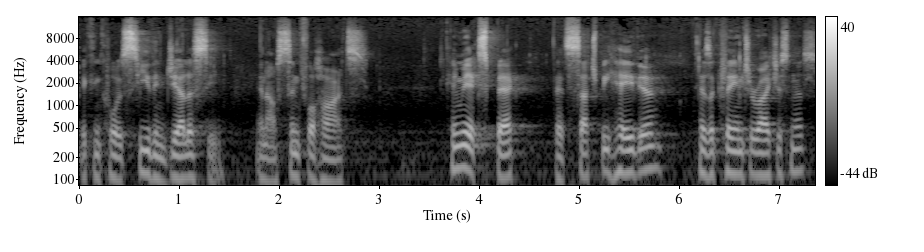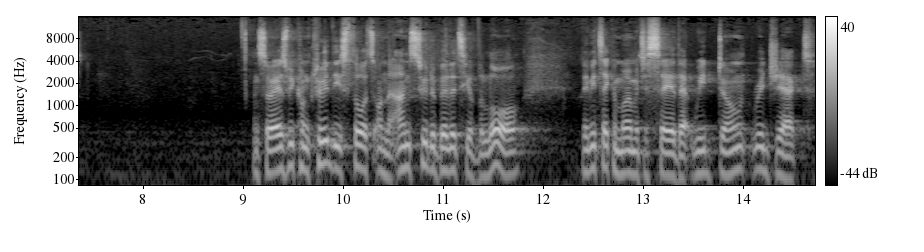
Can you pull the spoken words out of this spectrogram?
it can cause seething jealousy in our sinful hearts. Can we expect that such behavior has a claim to righteousness? And so, as we conclude these thoughts on the unsuitability of the law, let me take a moment to say that we don't reject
